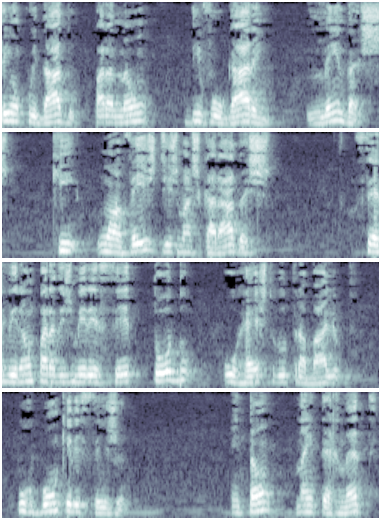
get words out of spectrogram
Tenham cuidado para não divulgarem lendas que, uma vez desmascaradas, servirão para desmerecer todo o resto do trabalho, por bom que ele seja. Então, na internet,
